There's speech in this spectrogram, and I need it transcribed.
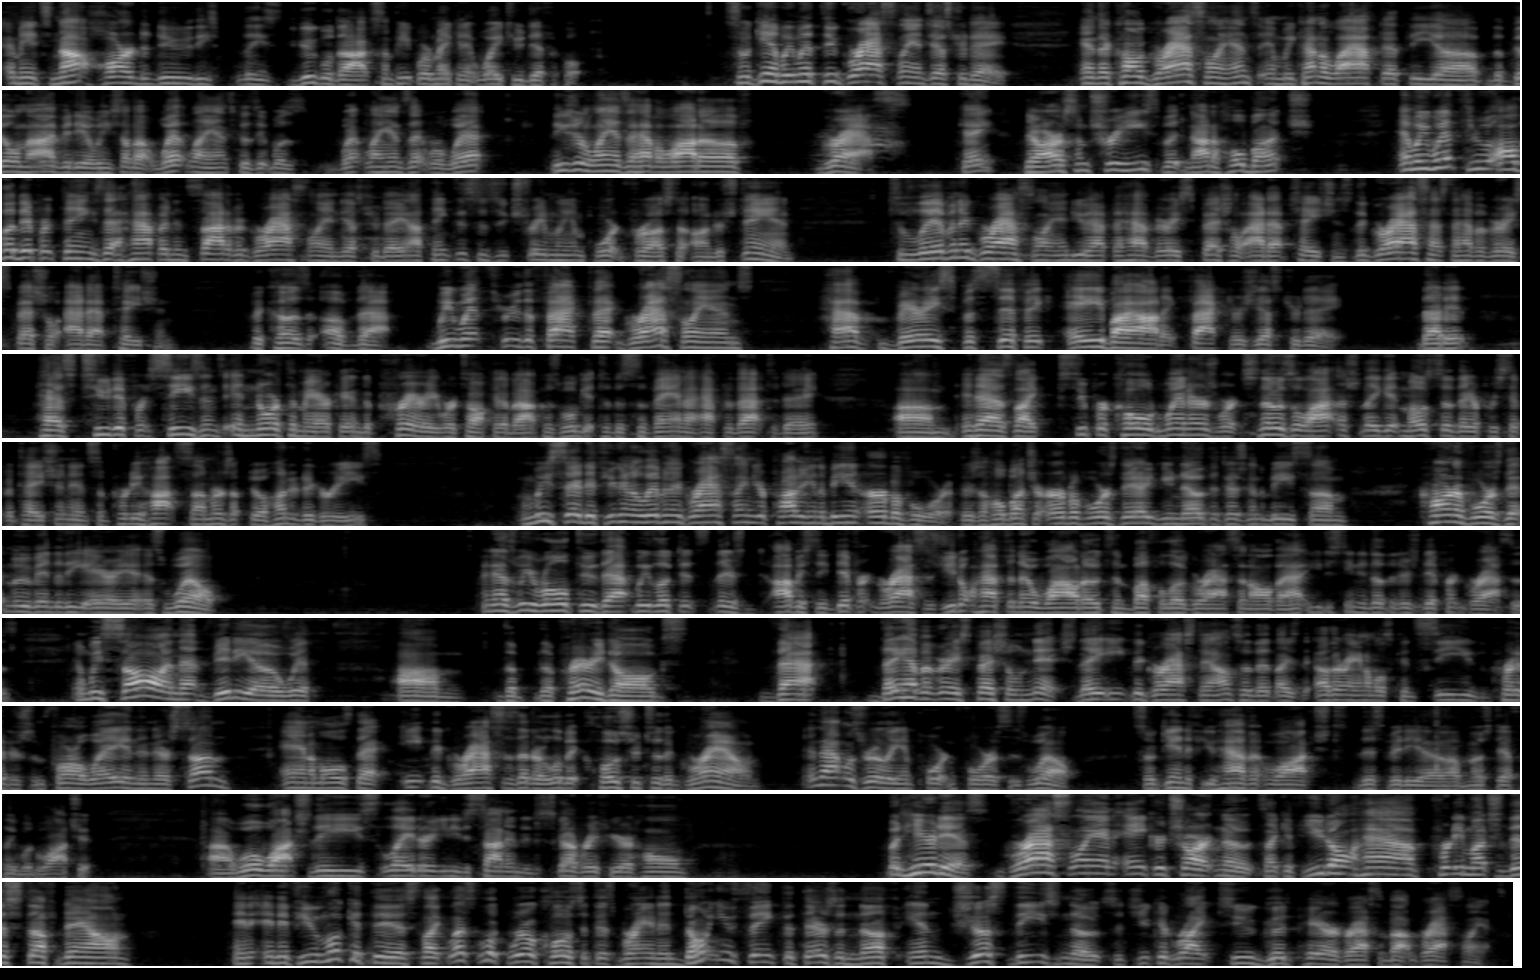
I mean, it's not hard to do these, these Google Docs. Some people are making it way too difficult. So again, we went through grasslands yesterday, and they're called grasslands. And we kind of laughed at the uh, the Bill Nye video when he talked about wetlands because it was wetlands that were wet. These are lands that have a lot of grass. Okay, there are some trees, but not a whole bunch. And we went through all the different things that happened inside of a grassland yesterday, and I think this is extremely important for us to understand. To live in a grassland, you have to have very special adaptations. The grass has to have a very special adaptation because of that we went through the fact that grasslands have very specific abiotic factors yesterday. That it has two different seasons in North America in the prairie we're talking about because we'll get to the savanna after that today. Um, it has like super cold winters where it snows a lot. That's where they get most of their precipitation and some pretty hot summers up to 100 degrees. And we said if you're going to live in a grassland, you're probably going to be an herbivore. If there's a whole bunch of herbivores there, you know that there's going to be some carnivores that move into the area as well. And as we rolled through that, we looked at there's obviously different grasses. You don't have to know wild oats and buffalo grass and all that. You just need to know that there's different grasses. And we saw in that video with um, the the prairie dogs that they have a very special niche. They eat the grass down so that like, the other animals can see the predators from far away. And then there's some animals that eat the grasses that are a little bit closer to the ground. And that was really important for us as well. So again, if you haven't watched this video, I most definitely would watch it. Uh, we'll watch these later. You need to sign into Discovery if you're at home. But here it is grassland anchor chart notes. Like if you don't have pretty much this stuff down, and, and if you look at this, like let's look real close at this, Brandon. Don't you think that there's enough in just these notes that you could write two good paragraphs about grasslands?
